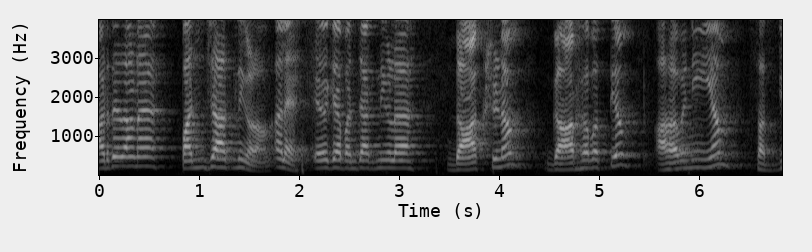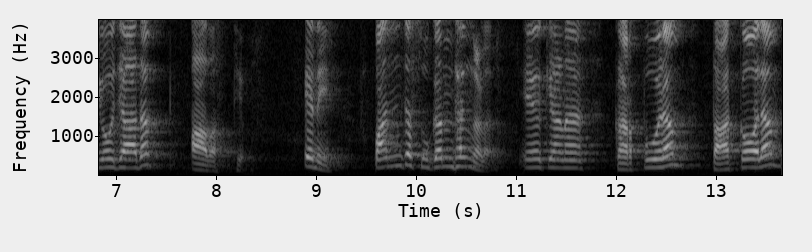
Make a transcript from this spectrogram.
അടുത്തതാണ് പഞ്ചാഗ്നികളാണ്. അല്ലെ? ഏതൊക്കെയാ പഞ്ചാഗ്നികൾ ദാക്ഷിണം ഗാർഹപത്യം അഹവനീയം സദ്യോജാതം ആവസ്ഥ്യം ഇനി പഞ്ചസുഗന്ധങ്ങൾ ഏതൊക്കെയാണ്? കർപ്പൂരം താക്കോലം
